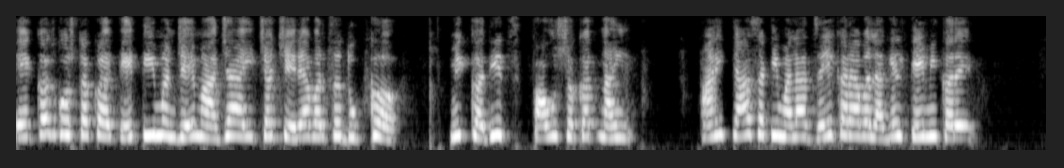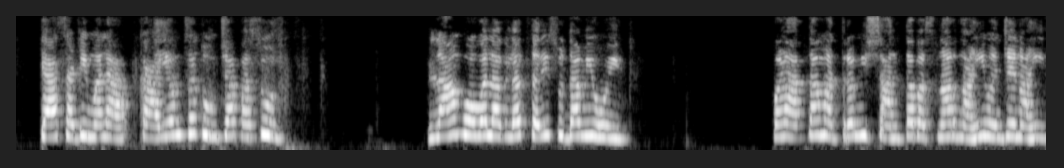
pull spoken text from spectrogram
एकच गोष्ट कळते ती म्हणजे माझ्या आईच्या चेहऱ्यावरचं दुःख मी कधीच पाहू शकत नाही. आणि त्यासाठी मला जे करावं लागेल ते मी करेन. त्यासाठी मला कायमचं तुमच्यापासून लांब व्हावं लागलं तरी सुद्धा मी होईन. पण आता मात्र मी शांत बसणार नाही म्हणजे नाही.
